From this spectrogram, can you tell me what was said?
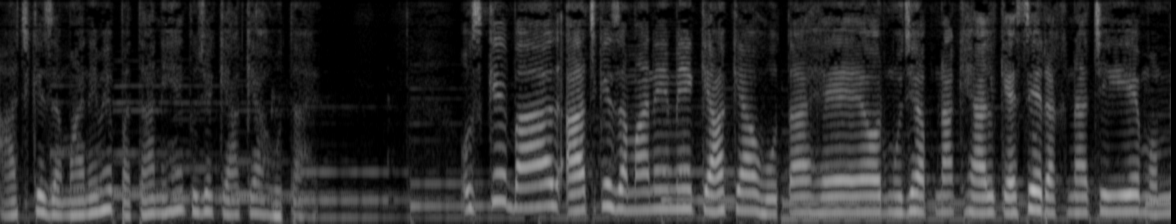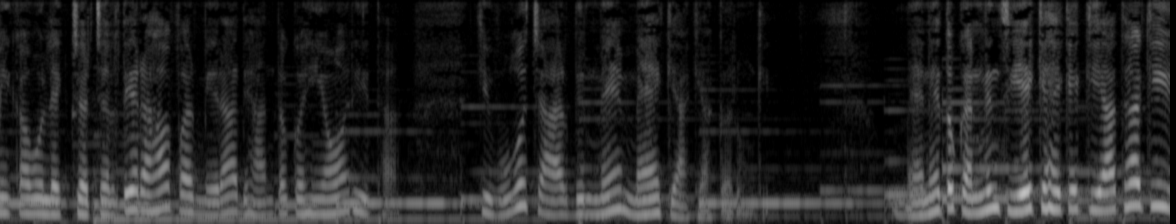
आज के जमाने में पता नहीं है तुझे क्या क्या होता है। उसके बाद आज के ज़माने में क्या क्या होता है और मुझे अपना ख्याल कैसे रखना चाहिए? मम्मी का वो लेक्चर चलते रहा, पर मेरा ध्यान तो कहीं और ही था। कि वो चार दिन में मैं क्या क्या करूँगी। मैंने तो कन्विंस ये कह के किया था कि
